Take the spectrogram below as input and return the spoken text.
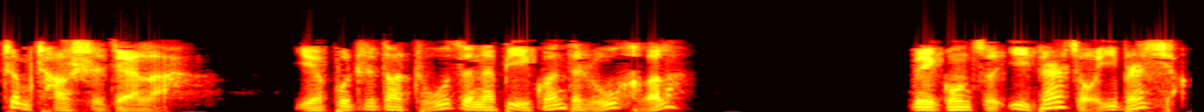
这么长时间了，也不知道竹子那闭关的如何了。魏公子一边走一边想：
